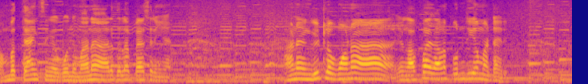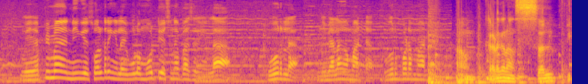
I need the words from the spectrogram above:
ரொம்ப தேங்க்ஸுங்க கொஞ்சம் மன ஆறுதலாக பேசுகிறீங்க ஆனால் எங்கள் வீட்டில் போனால் எங்கள் அப்பா இதெல்லாம் புரிஞ்சிக்க மாட்டார். எப்பயுமே நீங்கள் சொல்கிறீங்களே இவ்வளோ மோட்டிவேஷனாக பேசுகிறீங்களா ஊரில். நீ விளங்க மாட்ட. ஊர்பட மாட்டேன் அவன் கிடக்குறான் சல்பி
